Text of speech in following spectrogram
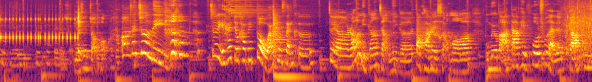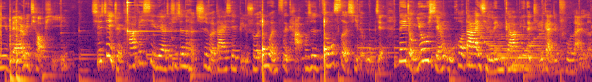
丢咖啡的手，你要先找好？哦，在这里，这里还丢咖啡豆，我要丢三颗。对啊，然后你刚刚讲那个倒咖啡小猫啊，我们有把它搭配泼出来的咖啡 very 俏皮。其实这一卷咖啡系列啊，就是真的很适合搭一些，比如说英文字卡或是棕色系的物件，那一种悠闲午后大家一起拎咖啡的质感就出来了。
